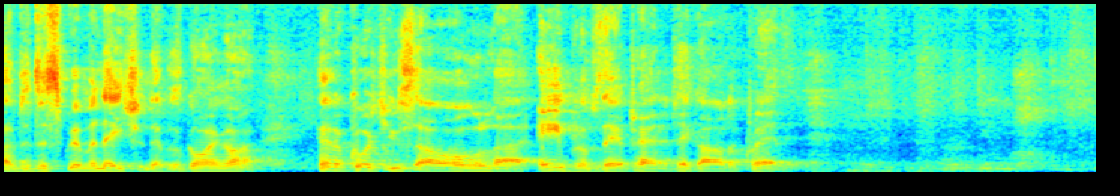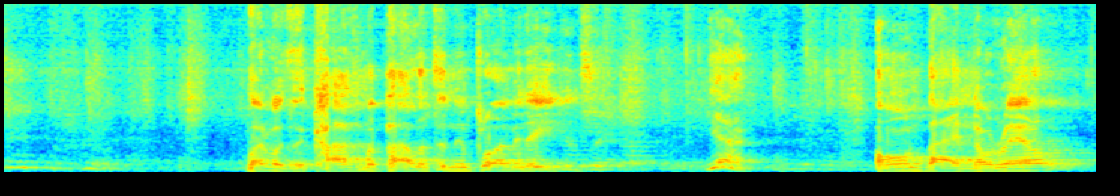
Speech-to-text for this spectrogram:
of the discrimination that was going on. And of course, you saw old uh, Abrams there trying to take all the credit. What was it, Cosmopolitan Employment Agency? Yeah. Owned by Norrell.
